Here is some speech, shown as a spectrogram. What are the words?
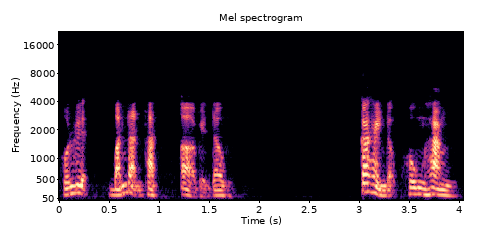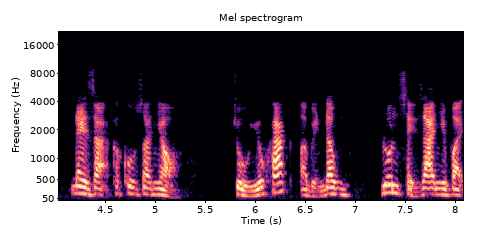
huấn luyện bắn đạn thật ở Biển Đông. Các hành động hung hăng đe dọa các quốc gia nhỏ, chủ yếu khác ở Biển Đông luôn xảy ra như vậy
